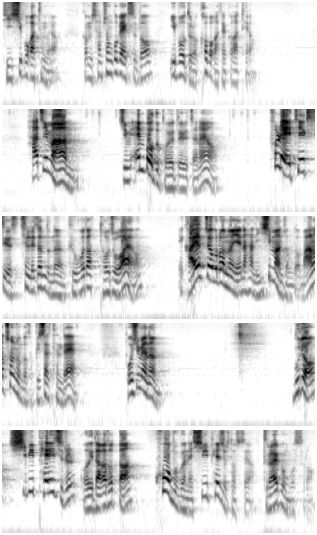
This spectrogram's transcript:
D15 같은 거요. 그럼 3900X도 이 보드로 커버가 될 것 같아요. 하지만 지금 M보드 보여드렸잖아요. 풀 ATX Steel Legend는 그보다 더 좋아요. 가격적으로는 얘는 한 20만 정도 15,000 정도 더 비쌀 텐데 보시면은 무려 12 phase를 어디다가 뒀다? 코어 부분에 12 phase를 뒀어요. drive MOS로.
